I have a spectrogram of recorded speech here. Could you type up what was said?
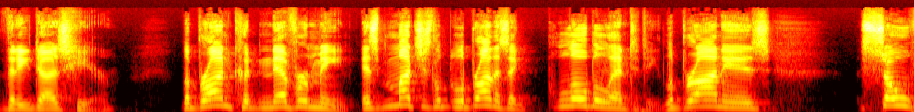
that he does here. LeBron could never mean, as much as Le- LeBron is a global entity, LeBron is so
